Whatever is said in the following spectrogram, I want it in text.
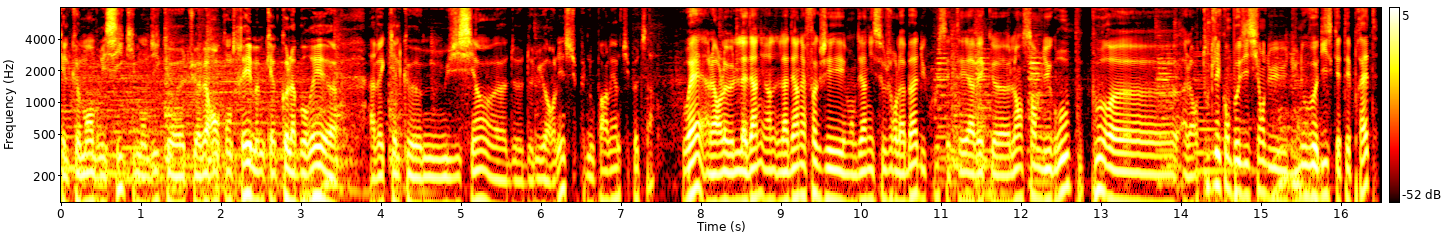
quelques membres ici qui m'ont dit que tu avais rencontré, même collaboré avec quelques musiciens de, de New Orleans. Tu peux nous parler un petit peu de ça? Ouais, alors la, dernière, la dernière fois que j'ai mon dernier séjour là-bas, du coup, c'était avec euh, l'ensemble du groupe pour. Euh, alors, toutes les compositions du, nouveau disque étaient prêtes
